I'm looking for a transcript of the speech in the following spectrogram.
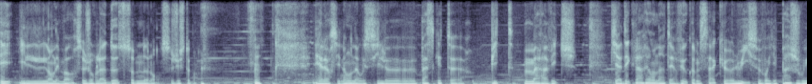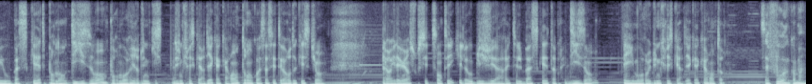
Et il en est mort ce jour-là de somnolence, justement. Et alors sinon, on a aussi le basketteur Pete Maravich qui a déclaré en interview comme ça que lui, il se voyait pas jouer au basket pendant 10 ans pour mourir d'une crise cardiaque à 40 ans. Quoi. Ça, c'était hors de question. Alors, il a eu un souci de santé qui l'a obligé à arrêter le basket après 10 ans et il mourut d'une crise cardiaque à 40 ans. C'est fou, hein, quand même.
